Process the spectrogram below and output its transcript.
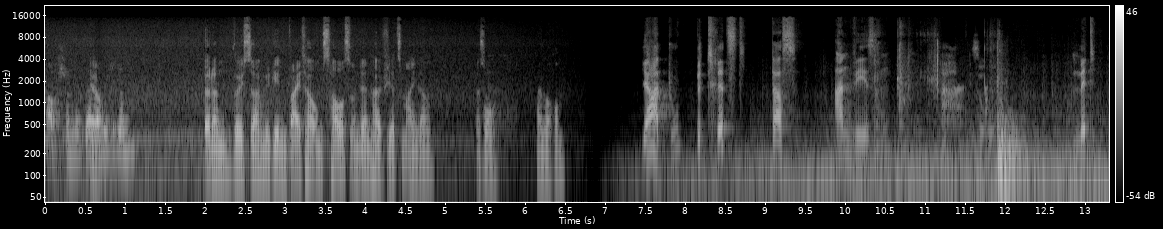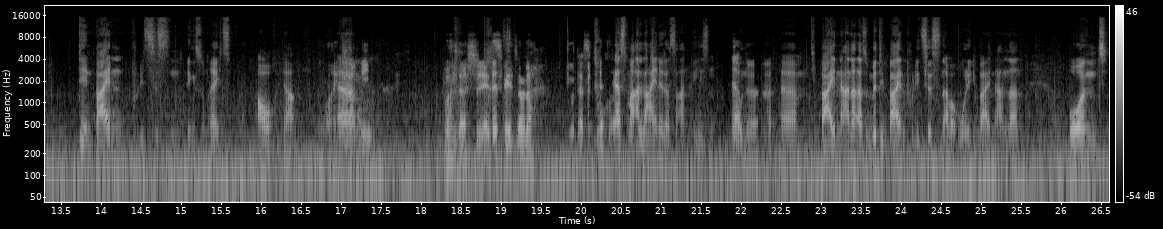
auch schon mittlerweile drin. Ja, dann würde ich sagen, wir gehen weiter ums Haus und dann halt wieder zum Eingang. Also einmal rum. Ja, du betrittst das Anwesen Ah, diese Ruhe. mit den beiden Polizisten links und rechts auch, ja. Oh, ein Ähm, Kamin. Wunderschön. Jetzt fehlt nur noch. Du Das betrittst Buch. erstmal alleine das Anwesen, Ja. ohne ähm, die beiden anderen, also mit den beiden Polizisten, aber ohne die beiden anderen. Und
